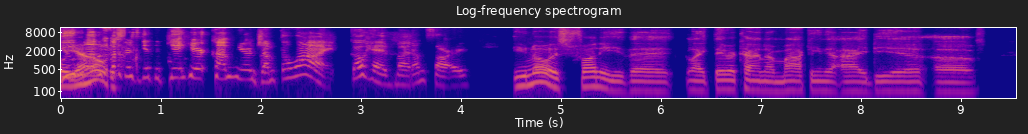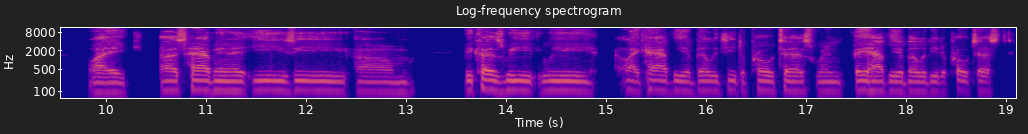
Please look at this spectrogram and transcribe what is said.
Well, You you motherfuckers get to get here, come here and jump the line. Go ahead, bud. I'm sorry. you know it's funny that like they were kind of mocking the idea of like us having it easy um because we we like have the ability to protest when they have the ability to protest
